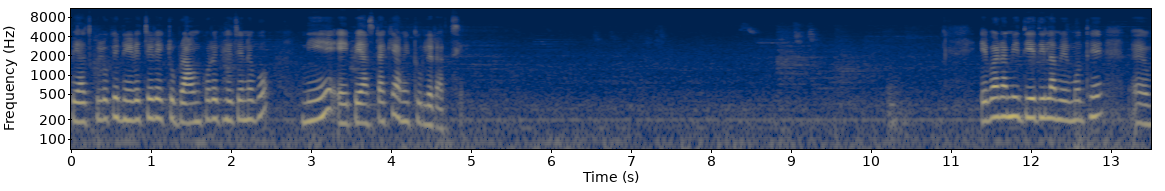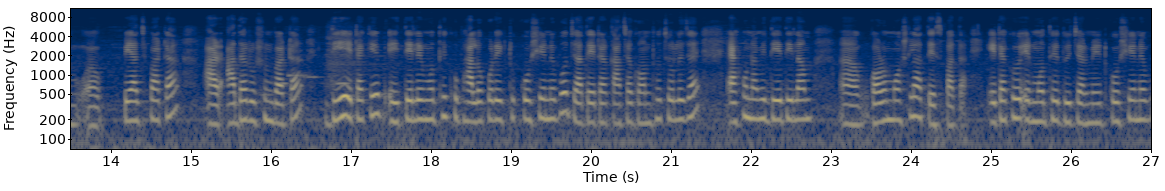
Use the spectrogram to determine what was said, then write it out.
পেঁয়াজগুলোকে নেড়ে চেড়ে একটু ব্রাউন করে ভেজে নেব। নিয়ে এই পেঁয়াজটাকে আমি তুলে রাখছি। এবার আমি দিয়ে দিলাম এর মধ্যে পেঁয়াজ বাটা আর আদা রসুন বাটা। দিয়ে এটাকে এই তেলের মধ্যে খুব ভালো করে একটু কষিয়ে নেব যাতে এটার কাঁচা গন্ধ চলে যায়। এখন আমি দিয়ে দিলাম গরম মশলা আর তেজপাতা। এটাকেও এর মধ্যে দুই চার মিনিট কষিয়ে নেব।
